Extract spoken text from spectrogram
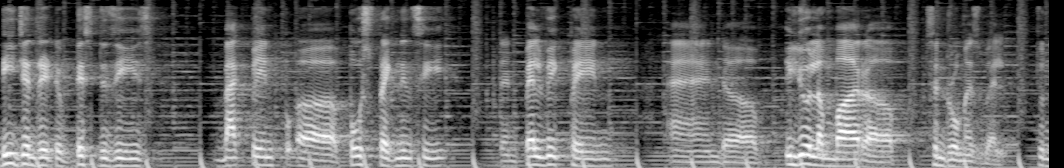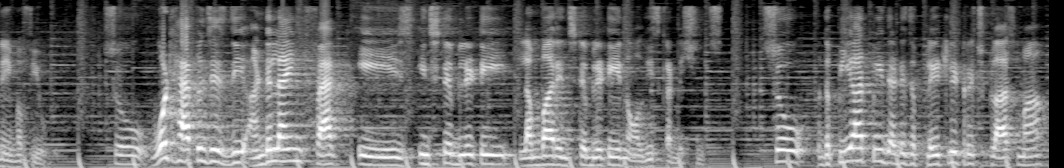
degenerative disc disease, back pain uh, post pregnancy, then pelvic pain and uh, iliolumbar uh, syndrome as well to name a few. So what happens is the underlying fact is instability, lumbar instability in all these conditions. So the PRP that is a platelet rich plasma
